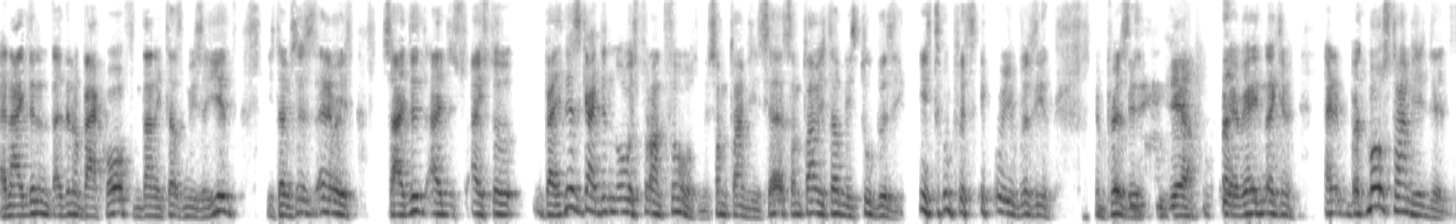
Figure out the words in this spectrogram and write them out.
and I didn't, I didn't back off. And then he tells me he's a yid. He tells me, says, anyways. So I did, I just, I used to, but this guy didn't always put on film with me. Sometimes he says, sometimes he tells me he's too busy. He's too busy. Were you busy in prison? Yeah. yeah. Like, and, but most times he did.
